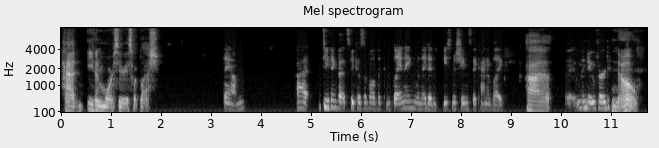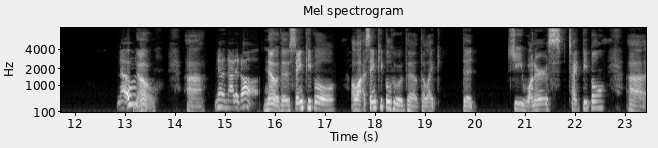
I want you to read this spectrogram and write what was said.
had even more serious whiplash. Damn. Uh do you think that's because of all the complaining when they did Beast Machines they kind of like Uh, maneuvered? no, No. no. Uh, No, not at all. No, the same people, a lot, same people who the the like the G oneers type people, uh,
